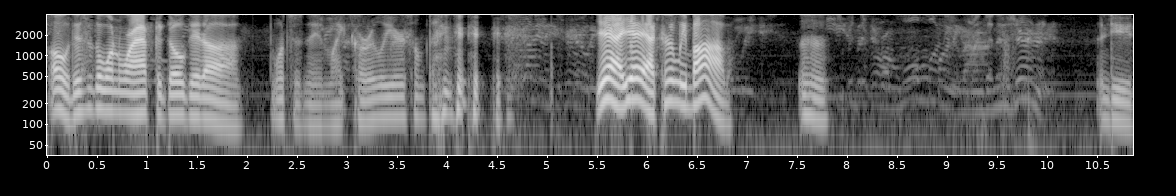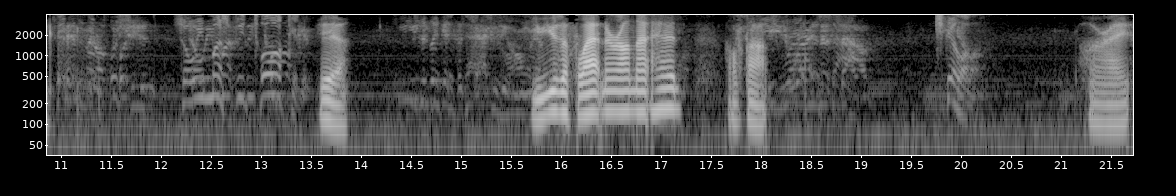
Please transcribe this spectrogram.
Oh, this is the one where I have to go get uh, what's his name, like Curly or something. yeah, yeah, Curly Bob. Uh huh. Indeed. Yeah. You use a flattener on that head? I'll stop. Alright.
